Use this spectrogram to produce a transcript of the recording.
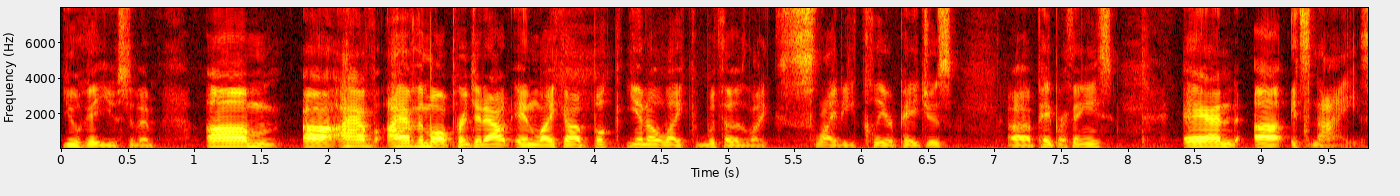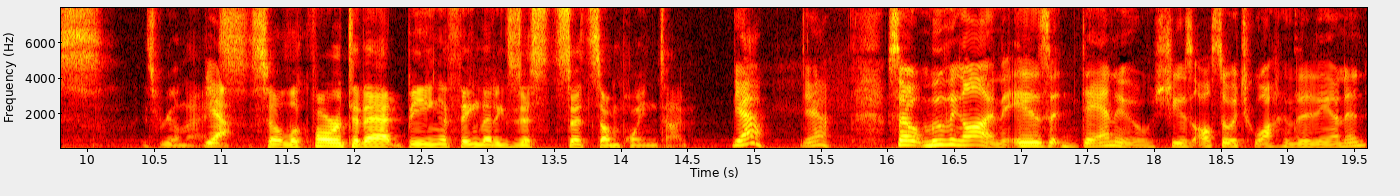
You'll get used to them. Um, uh, I have I have them all printed out in like a book, you know, like with a like slidey clear pages, uh, paper thingies, and uh, it's nice. It's real nice. Yeah. So look forward to that being a thing that exists at some point in time. Yeah. Yeah. So moving on is Danu. She is also a Tuatha.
